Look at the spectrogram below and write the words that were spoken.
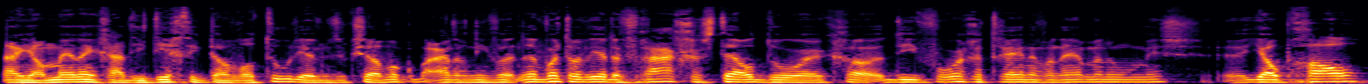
Nou, Jan Mellinga, die dicht ik dan wel toe. Die heeft natuurlijk zelf ook op aardig niveau. Dan wordt er weer de vraag gesteld door ik die vorige trainer van Emmen noem is. eh, Joop Gal.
